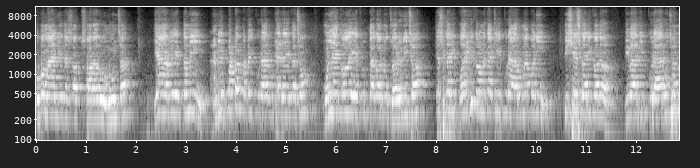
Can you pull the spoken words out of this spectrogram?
उपमहानिर्देशक सरहरू हुनुहुन्छ। यहाँहरूले एकदमै हामीले पटक पटक कुराहरू उठाइरहेका छौँ। मूल्याङ्कनलाई एकरूपता गर्नु जरुरी छ। त्यसै गरी वर्गीकरणका केही कुराहरूमा पनि विशेष गरिकन विवादित कुराहरू छन्।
